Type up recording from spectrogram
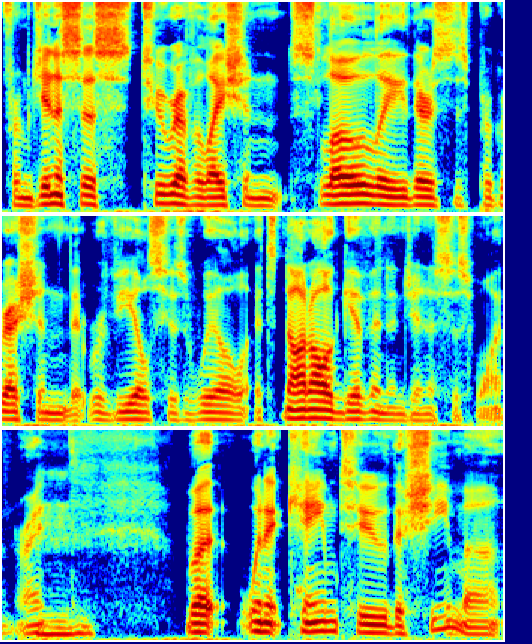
from Genesis to Revelation, slowly there's this progression that reveals his will. It's not all given in Genesis 1, right? Mhm. But when it came to the Shema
